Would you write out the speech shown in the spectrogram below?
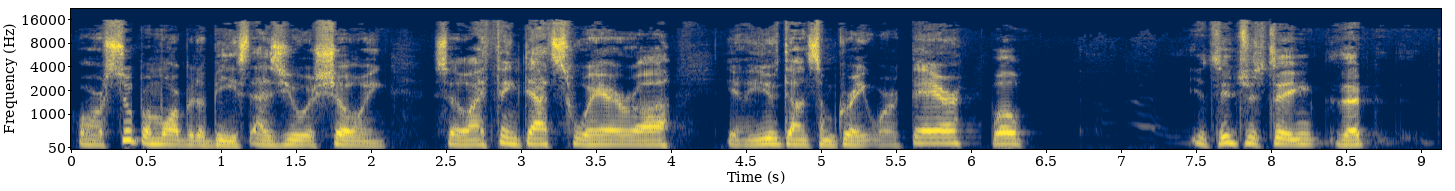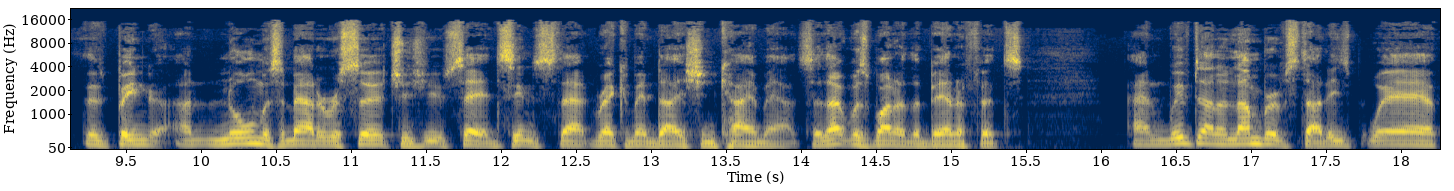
or super morbid obese, as you were showing. So I think that's where uh, you know you've done some great work there. Well, it's interesting that there's been an enormous amount of research, as you said, since that recommendation came out. So that was one of the benefits. And we've done a number of studies where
